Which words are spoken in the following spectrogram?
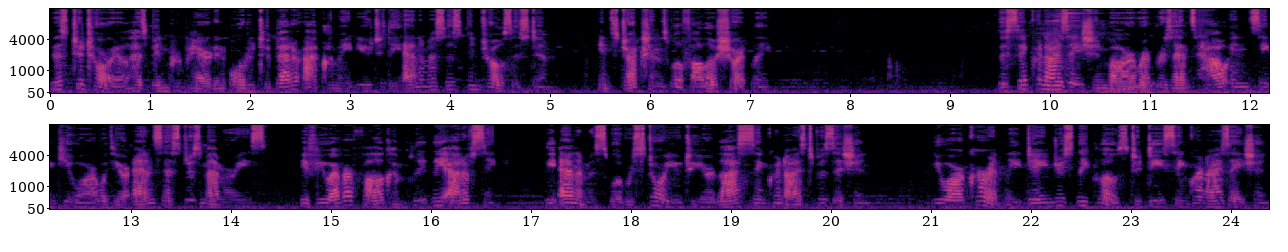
This tutorial has been prepared in order to better acclimate you to the Animus's control system. Instructions will follow shortly. The synchronization bar represents how in sync you are with your ancestors' memories. If you ever fall completely out of sync, the Animus will restore you to your last synchronized position. You are currently dangerously close to desynchronization.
